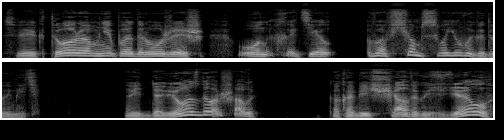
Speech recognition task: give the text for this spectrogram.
С Виктором не подружишь, он хотел во всем свою выгоду иметь. Но ведь довез до Варшавы. Как обещал, так и сделал.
